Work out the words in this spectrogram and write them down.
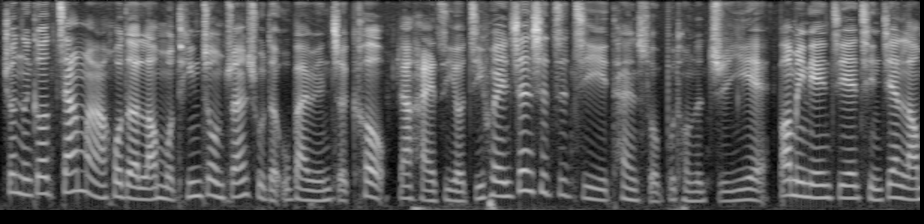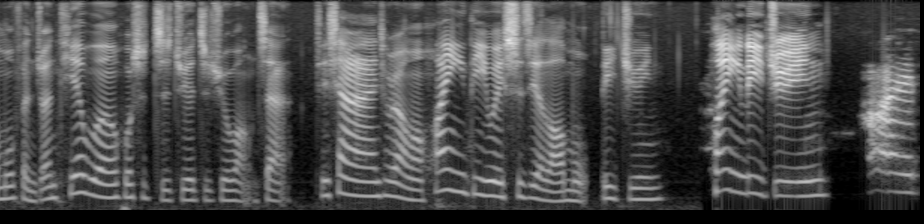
就能够加码获得老母听众专属的五百元折扣，让孩子有机会认识自己，探索不同的职业。报名链接请见老母粉专贴文或是直觉直觉网站。接下来就让我们欢迎第一位世界老母丽君，欢迎丽君。嗨，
